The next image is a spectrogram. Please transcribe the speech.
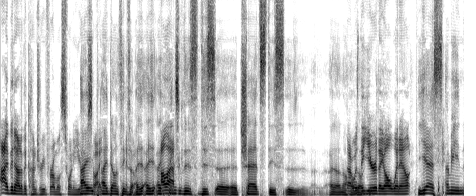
I've been out of the country for almost twenty years. I, so I, I, don't think I so. Don't. I, I, I think ask. this this uh, uh, chats this uh, I don't know. That was the year they all went out. Yes, I mean,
